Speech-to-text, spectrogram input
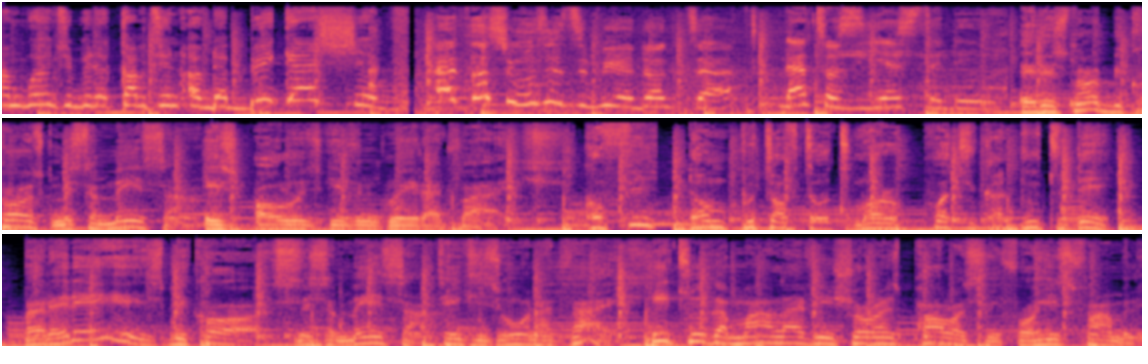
I am going to be the captain of the biggest ship. I thought she wanted to be a doctor. That was yesterday. It is not because Mr. Mason is always giving great advice. Kofi, don't put off till tomorrow what you can do today. But it is because Mr. Mason takes his own advice. He took a My Life insurance policy for his family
